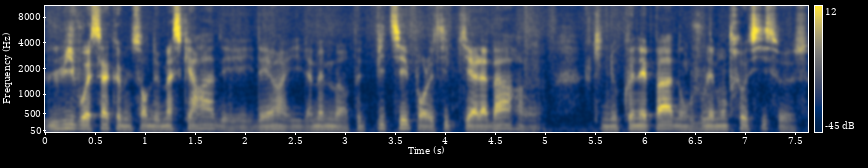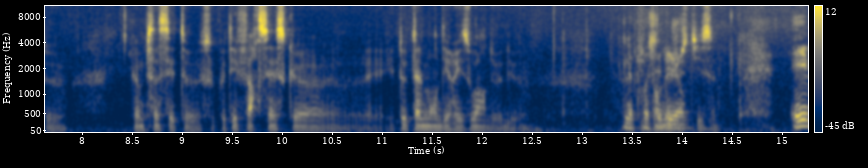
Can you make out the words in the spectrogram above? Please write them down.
lui voit ça comme une sorte de mascarade et d'ailleurs il a même un peu de pitié pour le type qui est à la barre, qu'il ne connaît pas. Donc je voulais montrer aussi ce, comme ça ce côté farcesque et totalement dérisoire de, la procédure de justice. Et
